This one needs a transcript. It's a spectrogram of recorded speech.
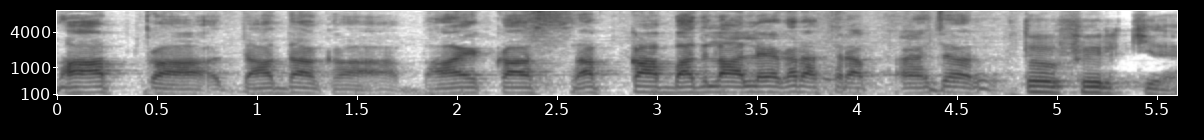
बाप का दादा का भाई का सबका बदला लेकर तेरा फैजल तो फिर क्या?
